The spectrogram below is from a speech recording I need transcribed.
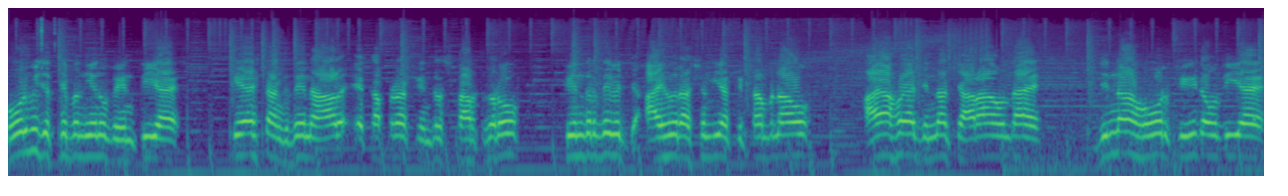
ਹੋਰ ਵੀ ਜਥੇਬੰਦੀਆਂ ਨੂੰ ਬੇਨਤੀ ਹੈ ਕਿ ਇਸ ਢੰਗ ਦੇ ਨਾਲ ਇੱਕ ਆਪਣਾ ਕੇਂਦਰ ਸਥਾਪਿਤ ਕਰੋ। ਕੇਂਦਰ ਦੇ ਵਿੱਚ ਆਏ ਹੋਏ ਰਾਸ਼ਨ ਦੀਆਂ ਕਿੱਟਾਂ ਬਣਾਓ। ਆਇਆ ਹੋਇਆ ਜਿੰਨਾ ਚਾਰਾ ਆਉਂਦਾ ਹੈ, ਜਿੰਨਾ ਹੋਰ ਫੀਡ ਆਉਂਦੀ ਹੈ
